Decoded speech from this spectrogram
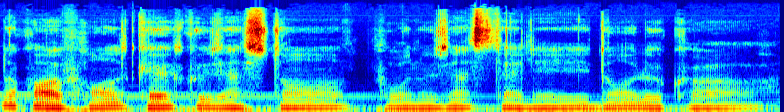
Donc on va prendre quelques instants pour nous installer dans le corps.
